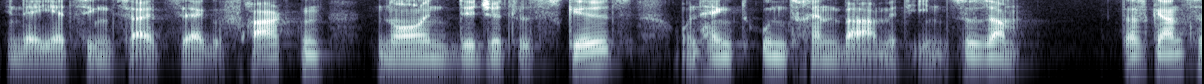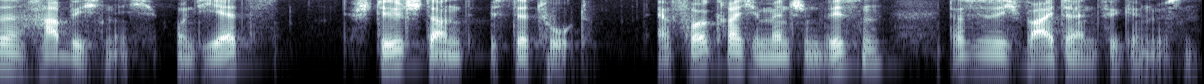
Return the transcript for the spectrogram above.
in der jetzigen Zeit sehr gefragten neuen Digital Skills und hängt untrennbar mit ihnen zusammen. Das Ganze habe ich nicht. Und jetzt? Stillstand ist der Tod. Erfolgreiche Menschen wissen, dass sie sich weiterentwickeln müssen.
